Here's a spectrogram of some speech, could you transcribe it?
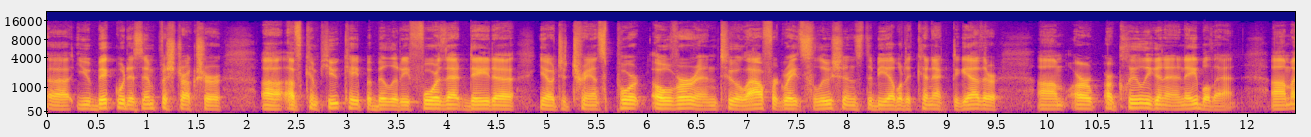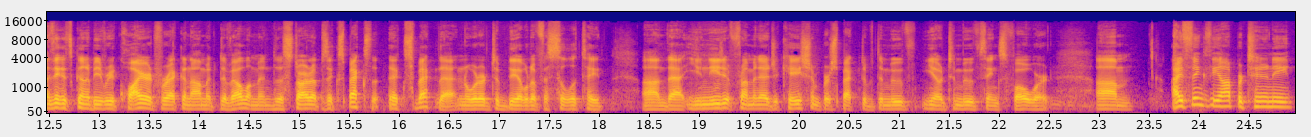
uh, ubiquitous infrastructure uh, of compute capability for that data, you know, to transport over and to allow for great solutions to be able to connect together um, are, are clearly going to enable that. Um, I think it's going to be required for economic development. The startups expect, expect that in order to be able to facilitate um, that. You need it from an education perspective to move, you know, to move things forward. Um, I think the opportunity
